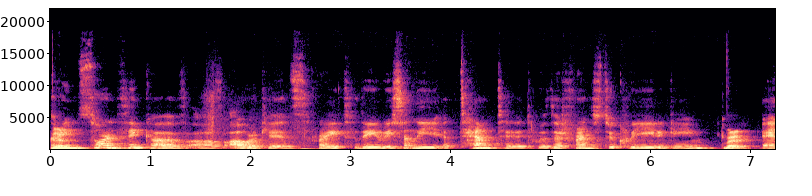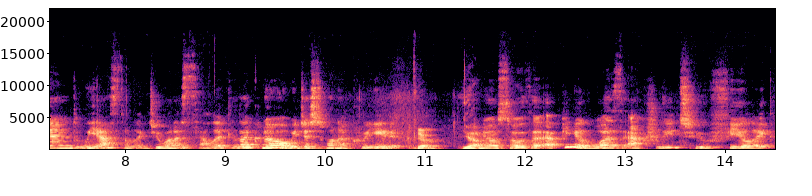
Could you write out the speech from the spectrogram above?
I Yeah. mean, Soren, think of, of our kids, right? They recently attempted with their friends to create a game. Right. And we asked them, like, do you want to sell it? They're like, no, we just want to create it. Yeah. Yeah. You know, so the appeal was actually to feel like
